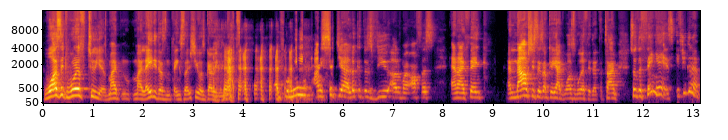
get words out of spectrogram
Was it worth two years? My my lady doesn't think so. She was going nuts. and for me, I sit here, I look at this view out of my office, and I think, and now she says, okay, yeah, it was worth it at the time. So the thing is, if you're gonna,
